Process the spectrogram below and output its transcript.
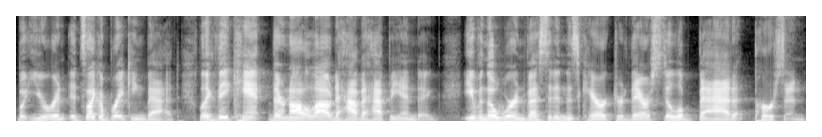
but you're in it's like a breaking bad. Like they can't they're not allowed to have a happy ending. Even though we're invested in this character they are still a bad person.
